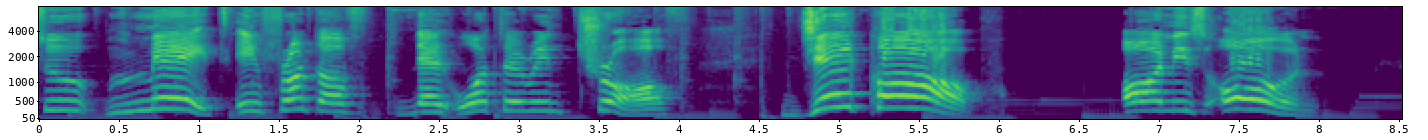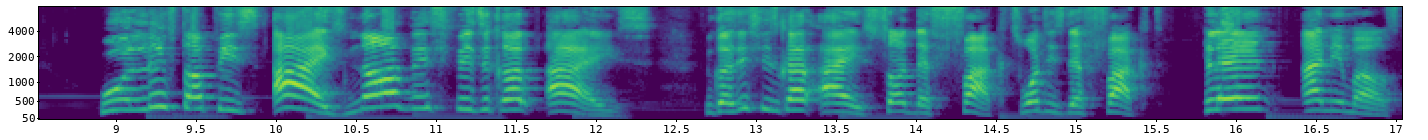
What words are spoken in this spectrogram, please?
to mate in front of the watering trough, Jacob on his own will lift up his eyes, not these physical eyes, because this physical eyes saw the fact. What is the fact? Plain animals.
